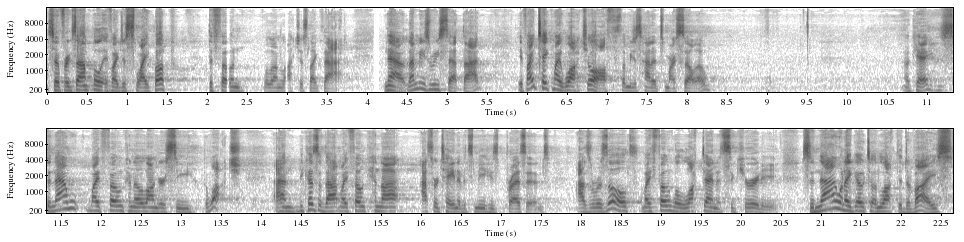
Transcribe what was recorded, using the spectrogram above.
So for example, if I just swipe up, the phone will unlock just like that. Now, let me reset that. If I take my watch off, let me just hand it to Marcelo. Okay, so now my phone can no longer see the watch. And because of that, my phone cannot ascertain if it's me who's present. As a result, my phone will lock down its security. So now when I go to unlock the device,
